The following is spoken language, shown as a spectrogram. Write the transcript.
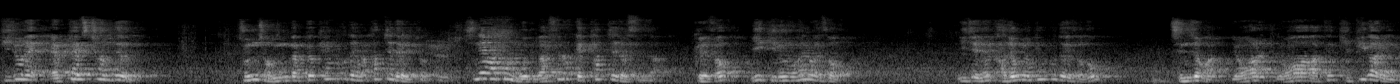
기존의 FX1000 등 준전문가급 캠코더에만 탑재되어 있던 시네마톤 모드가 새롭게 탑재되었습니다. 그래서 이 기능을 활용해서 이제는 가정용 캠코더에서도 진정한 영화를, 영화와 같은 깊이가 있는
